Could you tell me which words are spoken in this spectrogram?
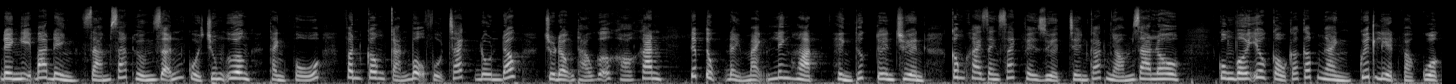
đề nghị Ba Đình giám sát hướng dẫn của Trung ương, thành phố, phân công cán bộ phụ trách đôn đốc, chủ động tháo gỡ khó khăn, tiếp tục đẩy mạnh linh hoạt hình thức tuyên truyền, công khai danh sách phê duyệt trên các nhóm Zalo, cùng với yêu cầu các cấp ngành quyết liệt vào cuộc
